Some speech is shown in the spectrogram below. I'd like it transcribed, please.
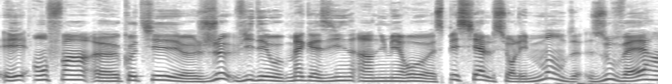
Et enfin, côté jeux vidéo magazine, un numéro spécial sur les mondes ouverts.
